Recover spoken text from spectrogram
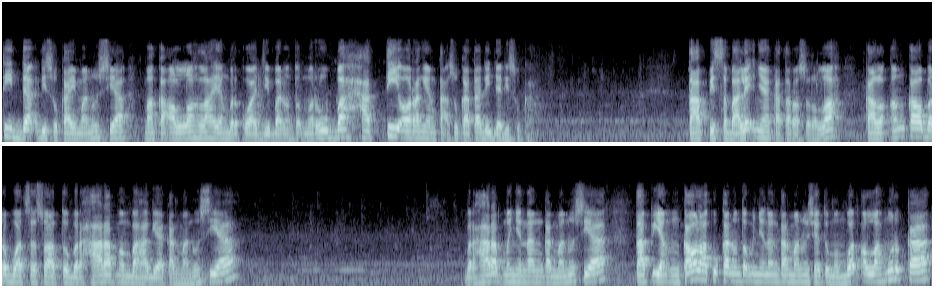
tidak disukai manusia, maka Allah lah yang berkewajiban untuk merubah hati orang yang tak suka tadi jadi suka. Tapi sebaliknya kata Rasulullah, kalau engkau berbuat sesuatu berharap membahagiakan manusia, berharap menyenangkan manusia, tapi yang engkau lakukan untuk menyenangkan manusia itu membuat Allah murka,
